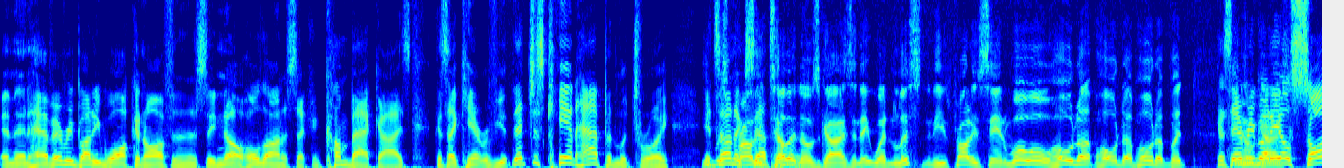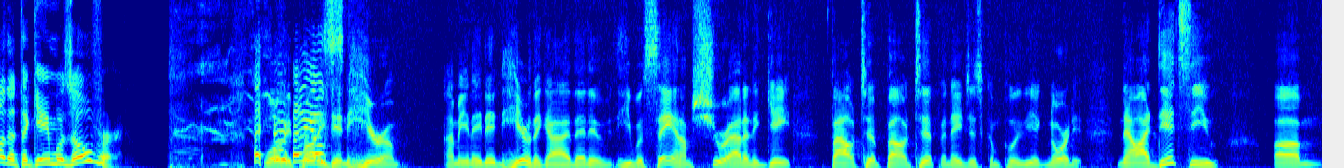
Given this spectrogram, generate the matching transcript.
and then have everybody walking off and then say, "No, hold on a second, come back, guys, because I can't review." That just can't happen, Latroy. He it's was unacceptable. probably telling those guys, and they wasn't listening. He was probably saying, "Whoa, whoa, hold up, hold up, hold up," but because everybody know, guys, else saw that the game was over. well, they probably else... didn't hear him. I mean, they didn't hear the guy that it, he was saying. I'm sure out of the gate, foul tip, foul tip, and they just completely ignored it. Now, I did see um,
